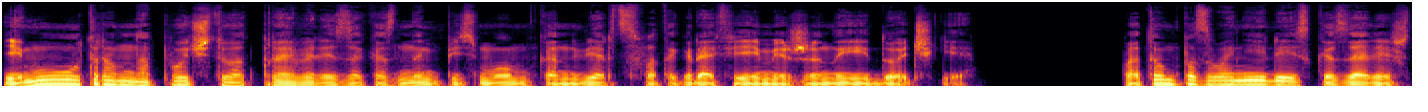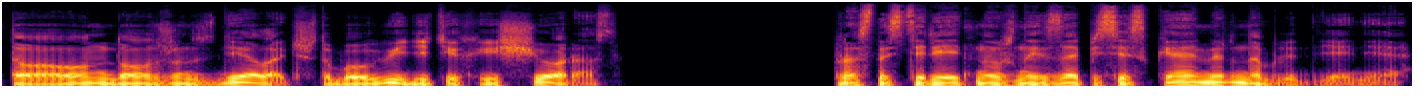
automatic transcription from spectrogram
Ему утром на почту отправили заказным письмом конверт с фотографиями жены и дочки. Потом позвонили и сказали, что он должен сделать, чтобы увидеть их еще раз. Просто стереть нужные записи с камер наблюдения.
